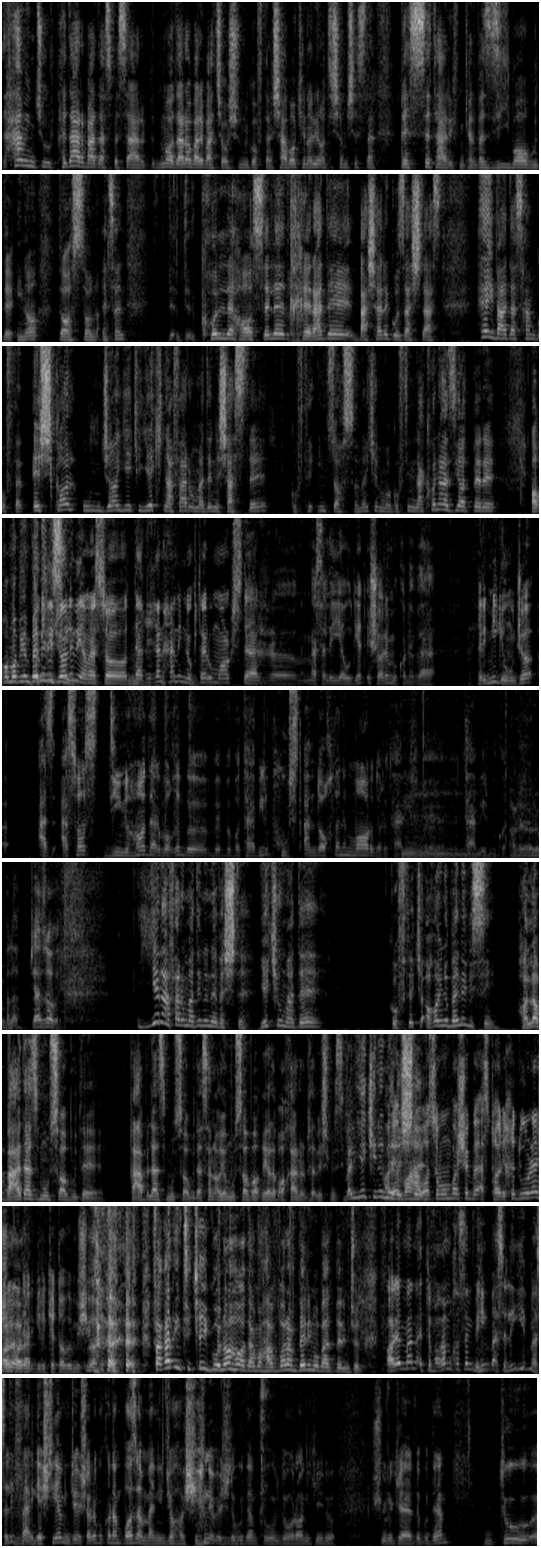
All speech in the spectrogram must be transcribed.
همینجور پدر بعد از پسر مادرها برای بچه هاشون می‌گفتن شبا کنار این آتیش ها میشستن قصه تعریف می‌کرد و زیبا بوده. اینا داستان اصلا کل حاصل خرد بشر گذشته است. هی بعد از هم گفتن اشکال اونجاییه که یک نفر اومده نشسته گفته این داستانایی که ما گفتیم نکنه از یاد بره. آقا ما بیام نکته بنویسیم. جالبی هم هست دقیقا همین نکته رو مارکس در مسئله یهودیت اشاره می‌کنه و داره میگه اونجا از اساس دینها در واقع به- با تعبیر پوست انداختن مار داره تعریف تعبیر می‌کنه. آره آره. حالا جذابه. یه نفر اومده اینو نوشته. یکی اومده گفته که آقا اینو بنویسیم. حالا بعد از موسا بوده. قبل از موسا بوده اصلا آیا موسا واقعی؟ حالا آخر بهش می‌رسیم. ولی یکی اینو آره ما نوشته. حواسمون باشه به از تاریخ دور نشیم آره، آره. درگیر کتاب میشیم. فقط این تیکه گناه آدم و حوا بریم و بعد بریم جلو. آره من اتفاقا می‌خواستم به این مسئله یه مسئله فرگشتی هم اینجا اشاره بکنم. بازم من اینجا حاشیه نوشته بودم تو اون دورانی که اینو شروع کرده بودم. تو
